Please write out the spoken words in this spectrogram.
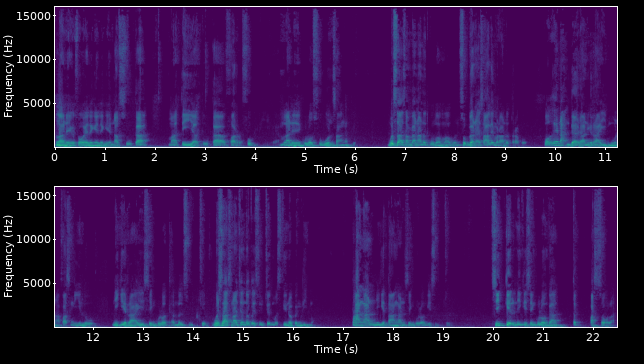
Mulane soal eling-eling ya nafsuka mati ya tuka farfuk. Mulane kula suwun sangat. Wes tak sampean anut kula mawon. Sampeyan nek saleh meranut rapo. Pokoke nak ndarani raimu nak pas ngilo. Niki rai sing kula damel sujud. Wes tak senajan sujud mesti dina ping 5. Tangan niki tangan sing kula sujud. Sikil niki sing kula gantek pas sholat.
